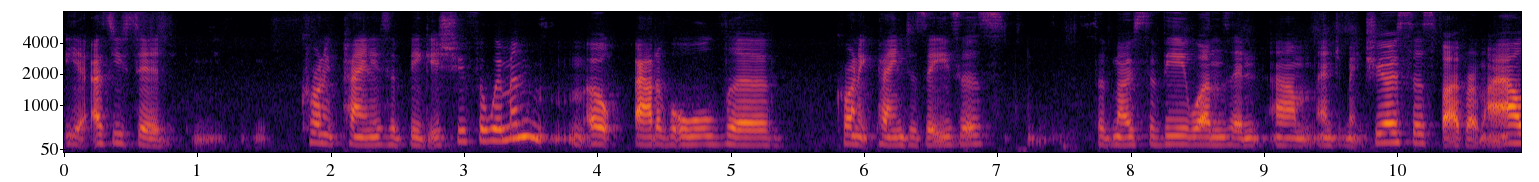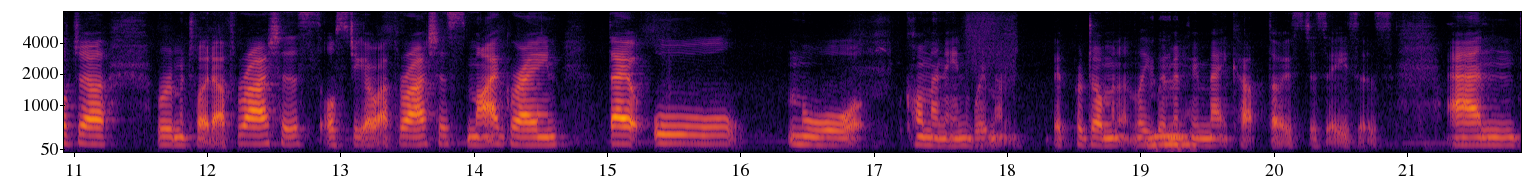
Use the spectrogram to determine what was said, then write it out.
yeah, as you said, chronic pain is a big issue for women. Out of all the chronic pain diseases, the most severe ones, and um, endometriosis, fibromyalgia, rheumatoid arthritis, osteoarthritis, migraine, they're all more common in women. They're predominantly women mm. who make up those diseases. And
